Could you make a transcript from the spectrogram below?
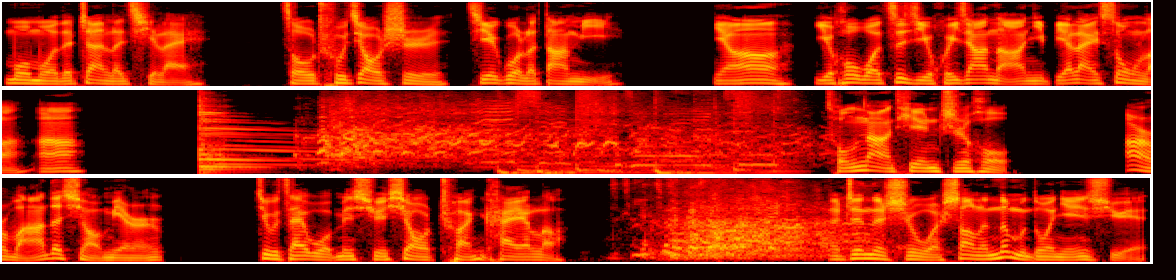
默默的站了起来，走出教室，接过了大米。娘，以后我自己回家拿，你别来送了啊！从那天之后。二娃的小名儿就在我们学校传开了，那真的是我上了那么多年学，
